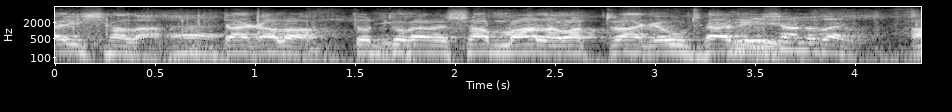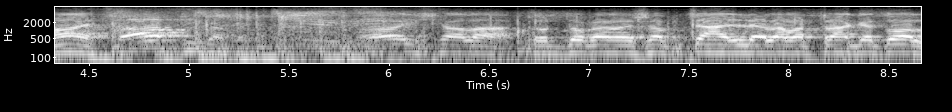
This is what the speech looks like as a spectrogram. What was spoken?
এই শালা টাকা ল। তোর দোকানের সব মাল আমার ট্রাকে উঠে দিবি। আয়। ওই শালা তোর দোকানের সব চাল ডাল আমার ট্রাকে তোল।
